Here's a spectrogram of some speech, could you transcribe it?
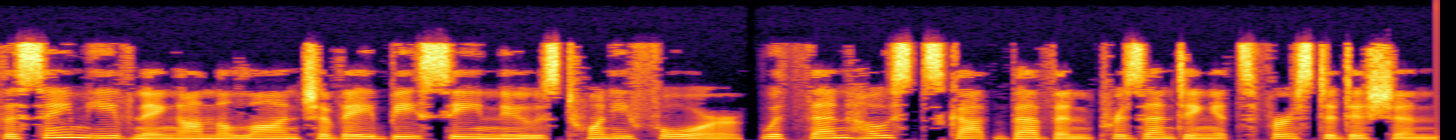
the same evening on the launch of ABC News 24, with then-host Scott Bevan presenting its first edition.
